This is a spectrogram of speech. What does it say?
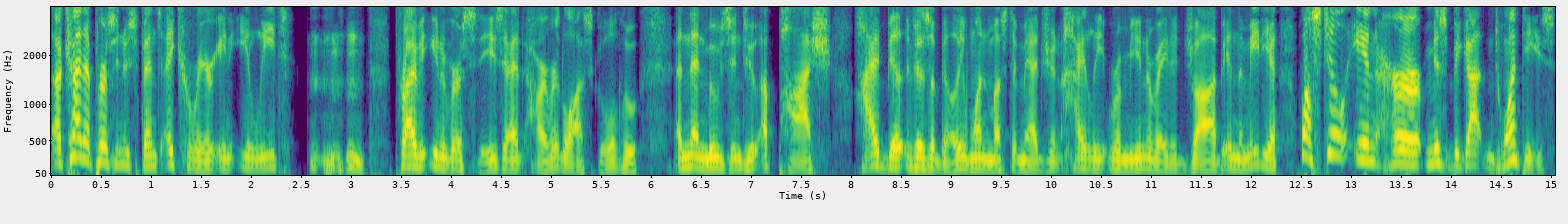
A kind of person who spends a career in elite private universities at Harvard Law School, who and then moves into a posh, high visibility, one must imagine, highly remunerated job in the media, while still in her misbegotten twenties,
